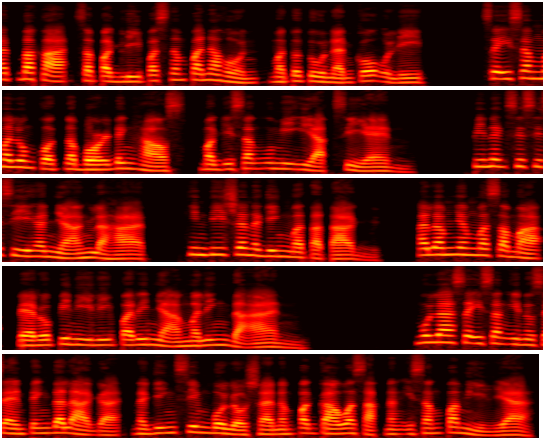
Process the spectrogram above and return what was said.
At baka, sa paglipas ng panahon, matutunan ko ulit. Sa isang malungkot na boarding house, mag-isang umiiyak si Yen. Pinagsisisihan niya ang lahat. Hindi siya naging matatag. Alam niyang masama, pero pinili pa rin niya ang maling daan. Mula sa isang inosenteng dalaga, naging simbolo siya ng pagkawasak ng isang pamilya.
